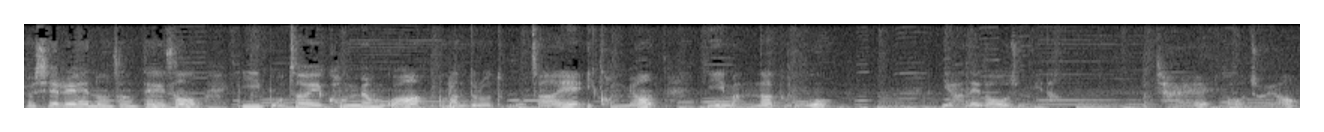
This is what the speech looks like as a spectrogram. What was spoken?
표시를 해놓은 상태에서 이 모자의 겉면과 만들어둔 모자의 이 겉면이 만나도록 이 안에 넣어줍니다. 잘 넣어줘요.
